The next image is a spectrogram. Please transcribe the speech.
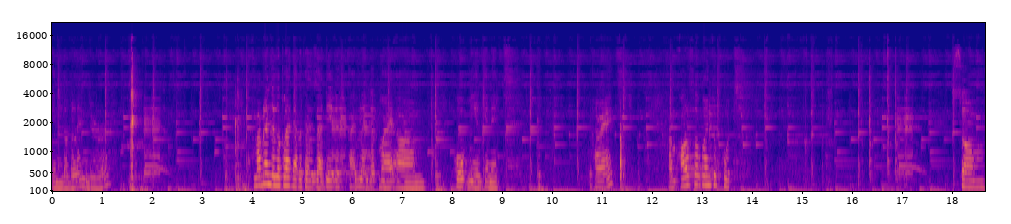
in the blender. My blender look like that because i did i blend up my um oatmeal in it. All right i'm also going to put some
